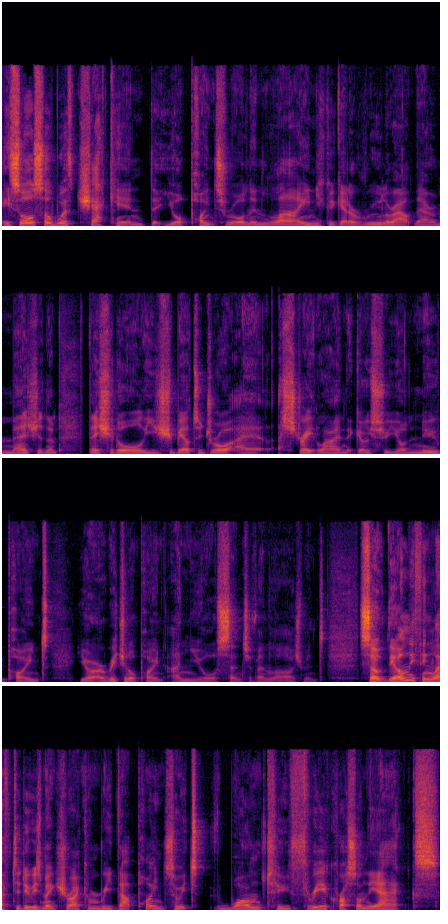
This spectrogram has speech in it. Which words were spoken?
It's also worth checking that your points are all in line. You could get a ruler out there and measure them. They should all, you should be able to draw a, a straight line that goes through your new point, your original point, and your center of enlargement. So the only thing left to do is make sure I can read that point. So it's one, two, three across on the X,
